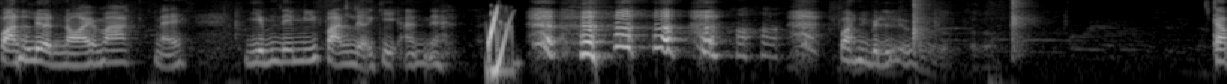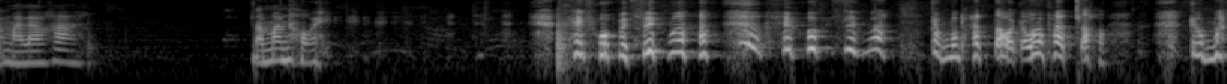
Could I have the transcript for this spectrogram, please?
ฟันเหลือน้อยมากไหน ยิ้มได้มีฟันเหลือกี่อันเนี่ย ฟันเป็นรู กลับมาแล้วค่ะ น้ำมันหอย ให้พวกไปซื้อมา ให้พวกไปซื้อมา กลับมาผัดต่อกลับมาผัดต่อ กลับมา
